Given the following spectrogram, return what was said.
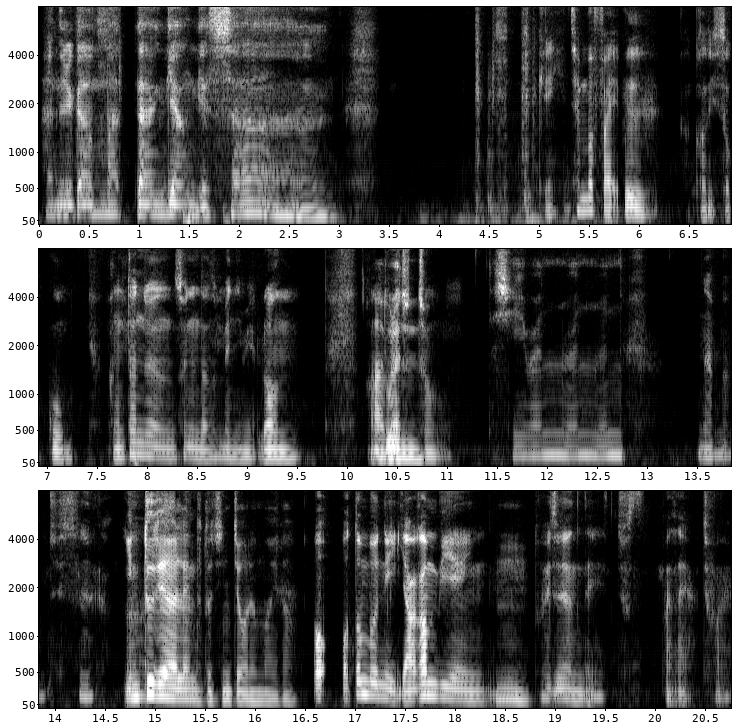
하늘과 맞닿은 경계선 오케이 챔버 5 아까도 있었고 방탄소년단 선배님의 런 아, 아, 노래 런. 좋죠 다시 런런런 난 멈출 수가 인투 디 아일랜드도 진짜 오랜만이다. 어 어떤 분이 야간 비행도 음. 해주셨는데 좋, 맞아요 좋아요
